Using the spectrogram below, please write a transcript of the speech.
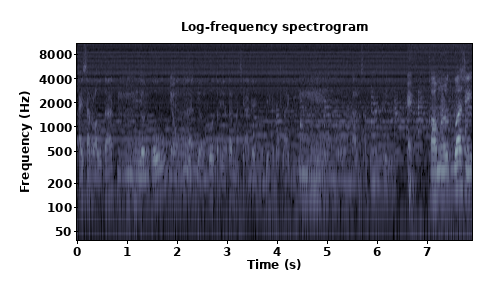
Kaisar Lautan, Hmm. Yonko, Yonko. ya kan, Yonko ternyata masih ada yang lebih hebat lagi Hmm. dalam satu negeri. Kalau menurut gua sih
